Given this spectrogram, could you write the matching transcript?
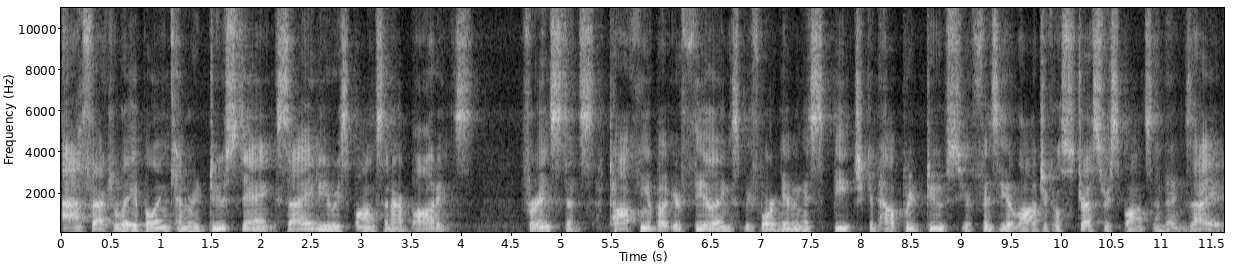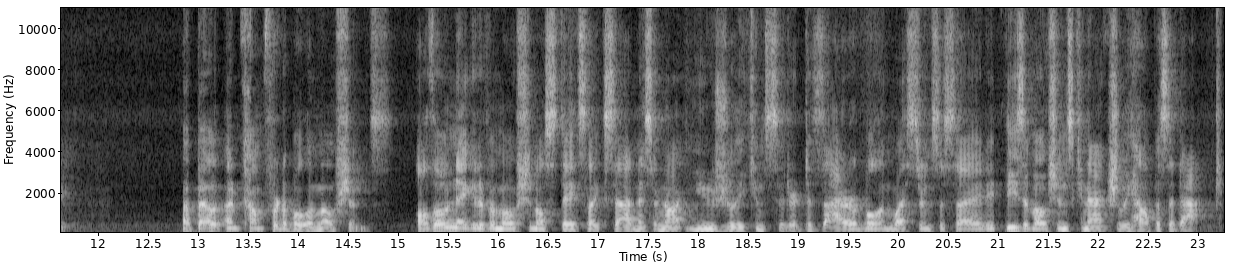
Affect labeling can reduce the anxiety response in our bodies. For instance, talking about your feelings before giving a speech can help reduce your physiological stress response and anxiety. About uncomfortable emotions. Although negative emotional states like sadness are not usually considered desirable in Western society, these emotions can actually help us adapt.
